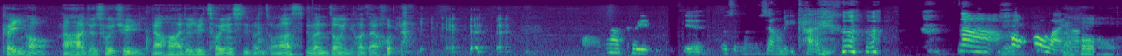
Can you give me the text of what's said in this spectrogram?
可以吼，然后他就出去，然后他就去抽烟十分钟，然后十分钟以后再回来。那可以理解为什么你想离开。那后后来呢？然后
